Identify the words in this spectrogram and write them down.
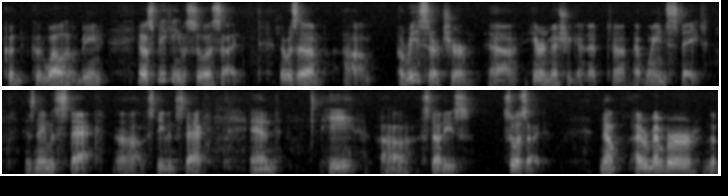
could could well have been. You know, speaking of suicide, there was a um, a researcher uh, here in Michigan at uh, at Wayne State. His name is Stack, uh, Stephen Stack, and he uh, studies suicide. Now, I remember that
